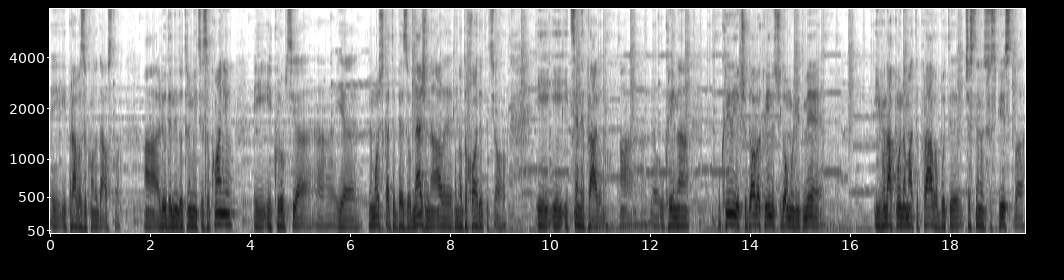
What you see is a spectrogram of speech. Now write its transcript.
і, і право законодавства. Люди не дотримуються законів, і, і корупція а, є, не можу сказати безобмежена, але вона доходить до цього. І, і, і це неправильно. Україна, Україна є чудова країна з чудовими людьми, і вона повинна мати право бути частиною суспільства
